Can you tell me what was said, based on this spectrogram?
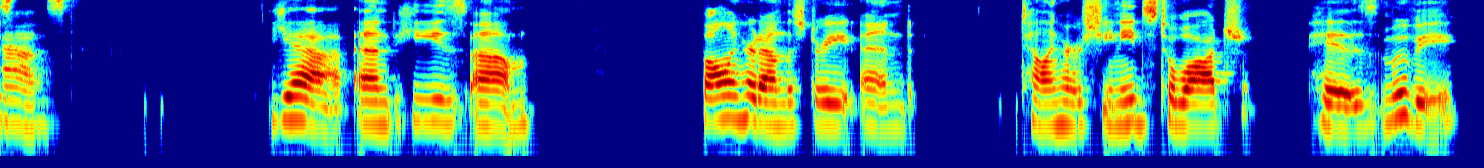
passed." Yeah, and he's um following her down the street and telling her she needs to watch his movie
